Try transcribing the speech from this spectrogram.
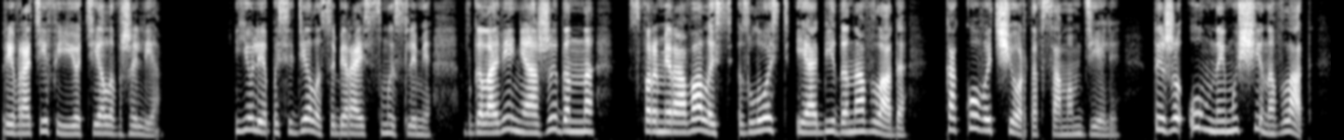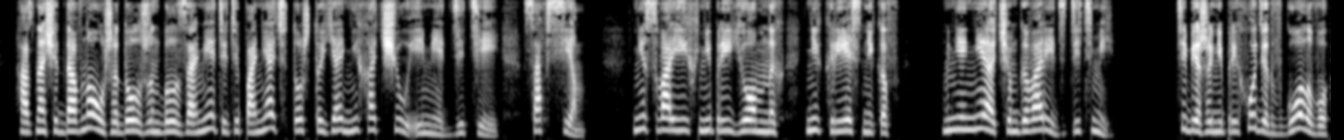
превратив ее тело в желе. Юлия посидела, собираясь с мыслями. В голове неожиданно сформировалась злость и обида на Влада. Какого черта в самом деле? Ты же умный мужчина, Влад. А значит, давно уже должен был заметить и понять то, что я не хочу иметь детей. Совсем. Ни своих, ни приемных, ни крестников. Мне не о чем говорить с детьми. Тебе же не приходит в голову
